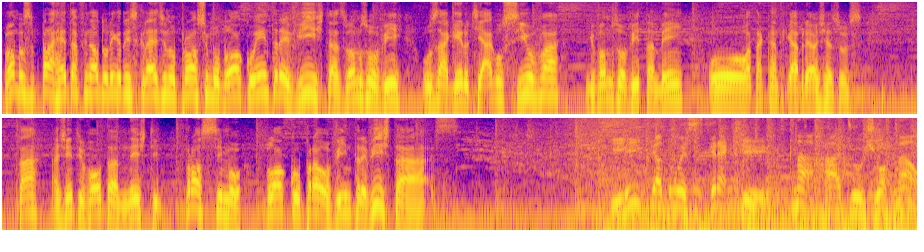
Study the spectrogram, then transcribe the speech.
Vamos para a reta final do Liga do Scred no próximo bloco, entrevistas. Vamos ouvir o zagueiro Thiago Silva e vamos ouvir também o atacante Gabriel Jesus. Tá? A gente volta neste próximo bloco para ouvir entrevistas. Liga do Screte, na Rádio Jornal.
